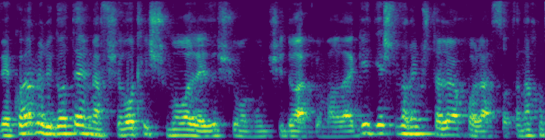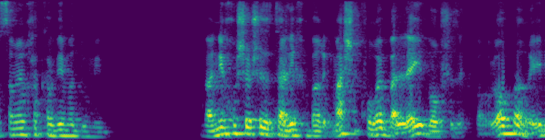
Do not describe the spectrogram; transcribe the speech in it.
וכל המרידות האלה מאפשרות לשמור על איזשהו עמוד שדרה, כלומר להגיד, יש דברים שאתה לא יכול לעשות, אנחנו שמים לך קווים אדומים. ואני חושב שזה תהליך בריא. מה שקורה בלייבור, שזה כבר לא בריא,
